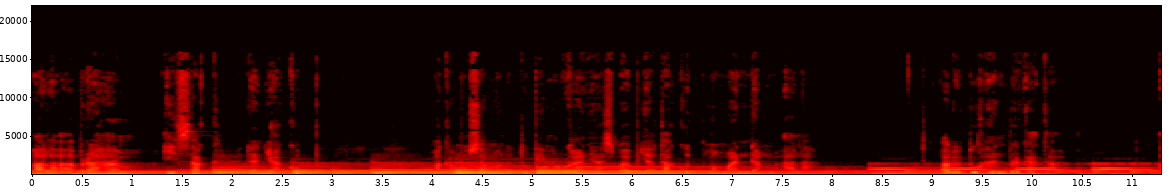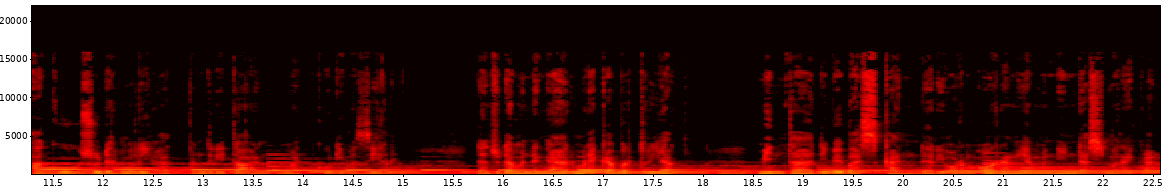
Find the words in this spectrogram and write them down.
Allah Abraham, Ishak, dan Yakub." Maka Musa menutupi mukanya sebab ia takut memandang Allah. Lalu Tuhan berkata, Aku sudah melihat penderitaan umatku di Mesir dan sudah mendengar mereka berteriak, minta dibebaskan dari orang-orang yang menindas mereka.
